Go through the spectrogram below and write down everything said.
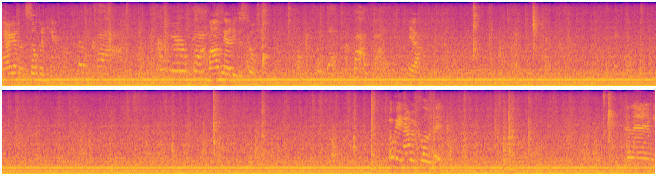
Now I gotta put soap in here. Mom's gotta do the soap. Yeah. Okay, now we close it. And then we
